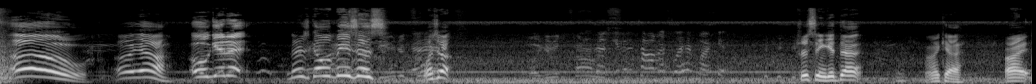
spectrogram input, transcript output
Oh, oh yeah. Oh, get it. There's a couple pieces. Watch out, Well, give it to Thomas. Give it to Thomas. Let him whack it. Tristan. Get that. Okay. All right.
